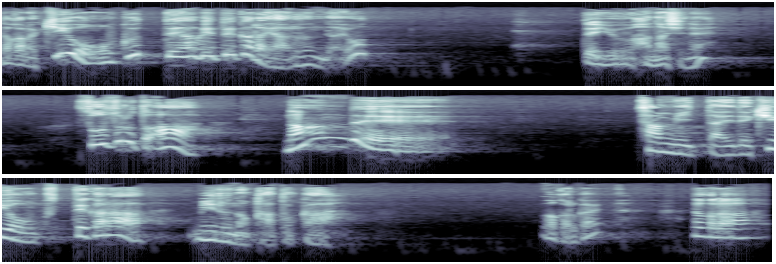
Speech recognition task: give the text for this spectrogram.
だから木を送ってあげてからやるんだよ。っていう話ね。そうするとああなんで三位一体で木を送ってから見るのかとか、わかるかい？だから、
